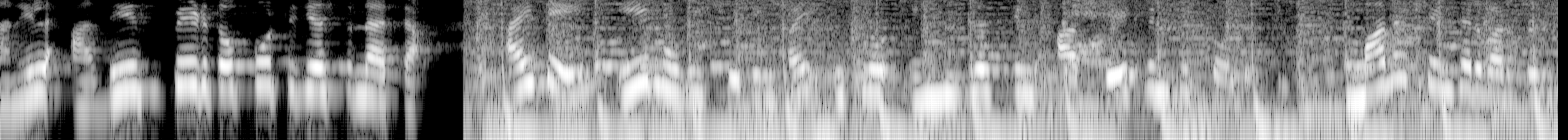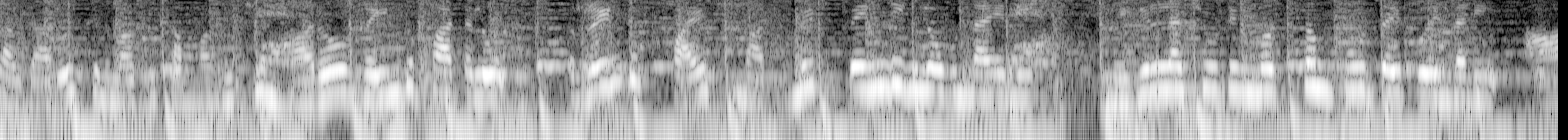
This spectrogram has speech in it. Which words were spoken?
అనిల్ అదే స్పీడ్తో పూర్తి చేస్తున్నారట. అయితే ఈ మూవీ షూటింగ్ పై ఇప్పుడు ఇంట్రెస్టింగ్ అప్డేట్ వినిపిస్తోంది. మన శంకర్ వరప్రసాద్ గారు సినిమాకు సంబంధించి మరో రెండు పాటలు రెండు ఫైట్స్ మాత్రమే పెండింగ్లో ఉన్నాయని మిగిలిన షూటింగ్ మొత్తం పూర్తయిపోయిందని ఆ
